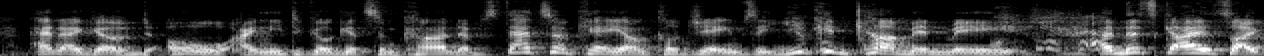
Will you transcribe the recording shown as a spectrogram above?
And I go, Oh, I need to go get some condoms. That's okay, Uncle Jamesy. You can come in me. And this guy is like,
